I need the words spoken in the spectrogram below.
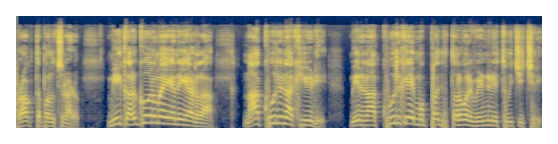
ప్రవక్త పలుచున్నాడు మీకు అనుకూలమైన ఏడల నా కూలి నా కీడి మీరు నా కూలికై ముప్పది తొలమల వెండిని తూచిచ్చిరి.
